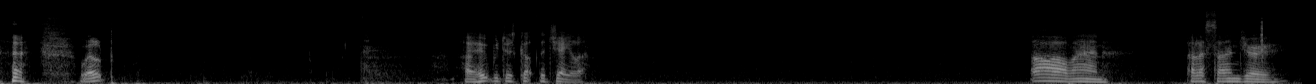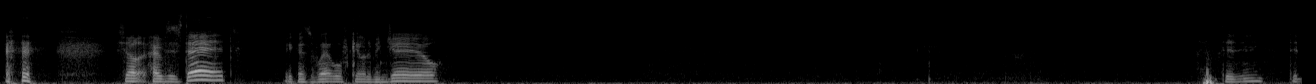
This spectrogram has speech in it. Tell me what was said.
Welp. I hope we just got the jailer. Oh man. Alessandro. Sherlock Holmes is dead because the werewolf killed him in jail. Did he? Did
